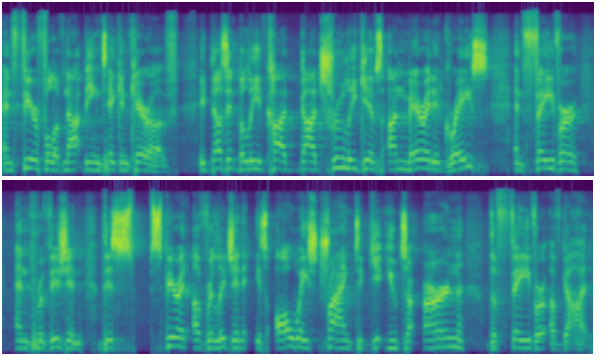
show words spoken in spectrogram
and fearful of not being taken care of. It doesn't believe God, God truly gives unmerited grace and favor and provision. This spirit of religion is always trying to get you to earn the favor of God.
